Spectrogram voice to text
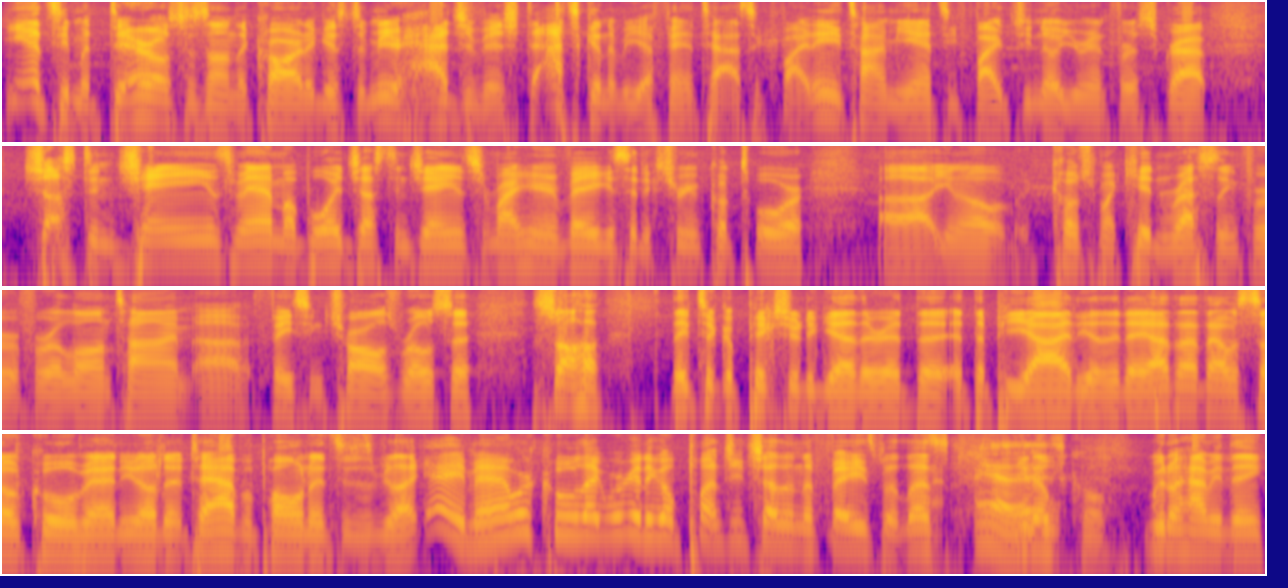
Yancy Medeiros is on the card against Damir Hadžović. That's going to be a fantastic fight. Anytime Yancy fights, you know you're in for a scrap. Justin James, man, my boy Justin James from right here in Vegas at Extreme Couture. Uh, you know, coached my kid in wrestling for, for a long time, uh, facing Charles Rosa. Saw they took a picture together at the at the PI the other day. I thought that was so cool, man. You know, to, to have opponents and just be like, hey, man, we're cool. Like we're gonna go punch each other in the face, but let's Yeah, that you know, is cool. we don't have anything.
